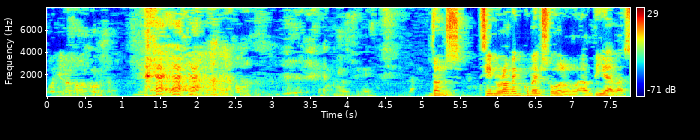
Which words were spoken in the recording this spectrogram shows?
O lleves a les 11? Doncs sí, normalment començo el, el dia a les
